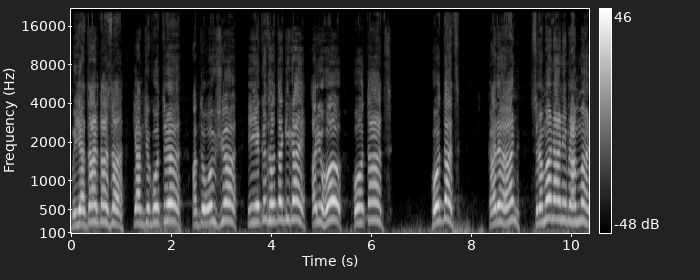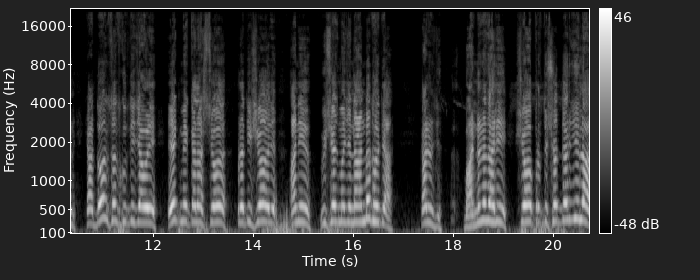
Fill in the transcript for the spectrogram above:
म्हणजे याचा अर्थ असा की आमचे गोत्र आमचं वंश हे एकच होता की काय? अरे हो होताच. होताच. कारण श्रमण आणि ब्राह्मण ह्या दोन संस्कृती ज्यावेळी एकमेकाला श प्रतिशोध आणि विशेष म्हणजे नांदत होत्या. कारण भांडणं झाली श प्रतिशोध जर जिला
